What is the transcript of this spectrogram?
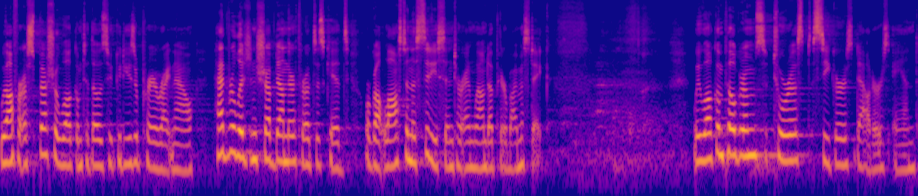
We offer a special welcome to those who could use a prayer right now, had religion shoved down their throats as kids, or got lost in the city center and wound up here by mistake. We welcome pilgrims, tourists, seekers, doubters, and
